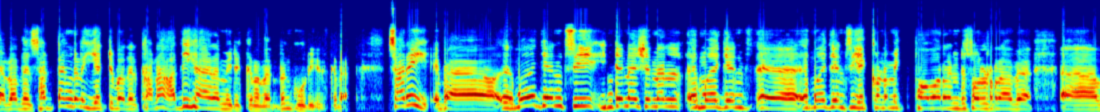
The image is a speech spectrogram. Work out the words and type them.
அதாவது சட்டங்களை இயற்றுவதற்கான அதிகாரம் இருக்கிறது என்றும் கூறியிருக்கிறார். சரி இப்ப emergency international emergency emergency economic power என்று சொல்ற அஹ்,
